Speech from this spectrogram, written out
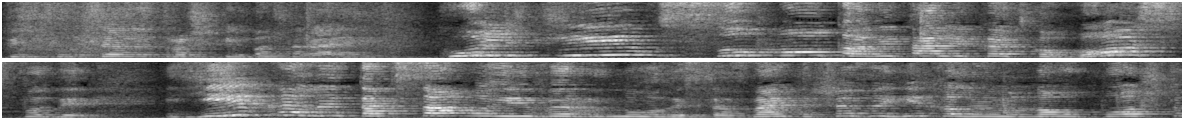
Підкрутили трошки батареї. Кульків сумока, Віталій Кацько, господи! Їхали так само і вернулися. Знаєте, ще заїхали на нову пошту,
